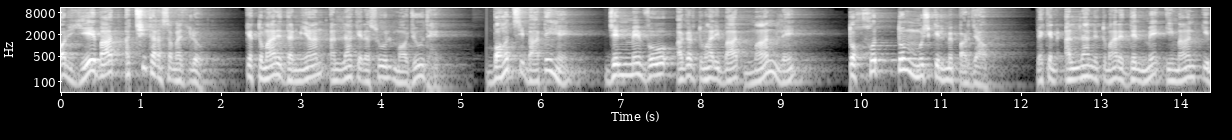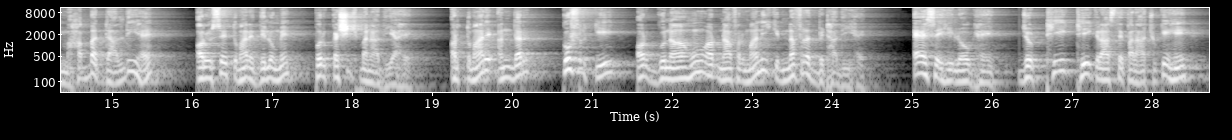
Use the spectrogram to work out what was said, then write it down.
اور یہ بات اچھی طرح سمجھ لو کہ تمہارے درمیان اللہ کے رسول موجود ہیں۔ بہت سی باتیں ہیں جن میں وہ اگر تمہاری بات مان لیں تو خود تم مشکل میں پڑ جاؤ۔ لیکن اللہ نے تمہارے دل میں ایمان کی محبت ڈال دی ہے اور اسے تمہارے دلوں میں پرکشش بنا دیا ہے۔ اور تمہارے اندر کفر کی اور گناہوں اور نافرمانی کی نفرت بٹھا دی ہے۔ ایسے ہی لوگ ہیں جو ٹھیک ٹھیک راستے پر آ چکے ہیں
